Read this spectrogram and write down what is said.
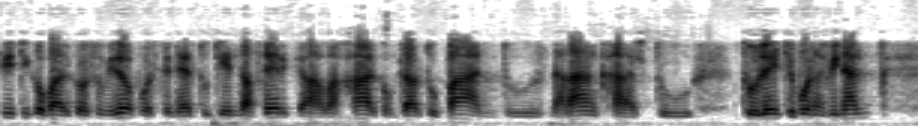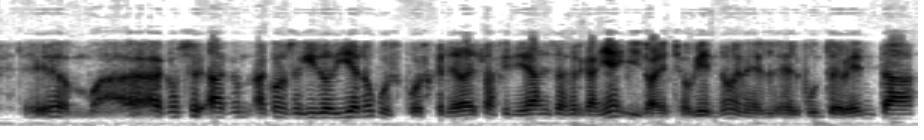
crítico para el consumidor pues tener tu tienda cerca bajar comprar tu pan tus naranjas tu tu leche pues al final eh, ha, conseguido Día no pues pues generar esa afinidad esa cercanía y lo ha hecho bien no en el, punto de venta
